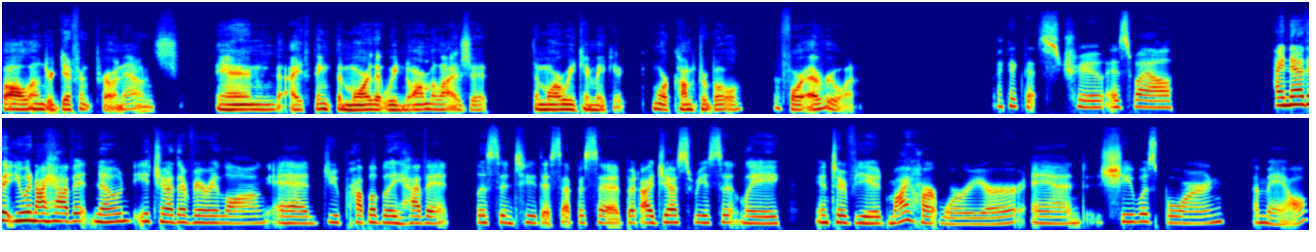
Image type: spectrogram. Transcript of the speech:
fall under different pronouns. And I think the more that we normalize it, the more we can make it more comfortable for everyone. I think that's true as well. I know that you and I haven't known each other very long, and you probably haven't listened to this episode, but I just recently interviewed my heart warrior, and she was born a male,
